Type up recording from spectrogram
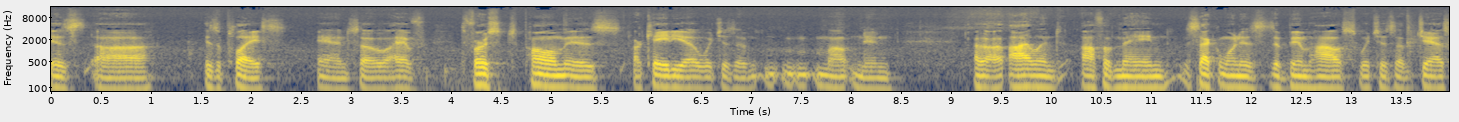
is uh, is a place, and so I have the first poem is Arcadia, which is a m- mountain in uh, island off of Maine. The second one is the Bimhuis, which is a jazz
